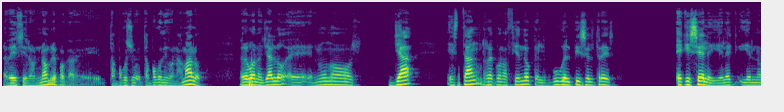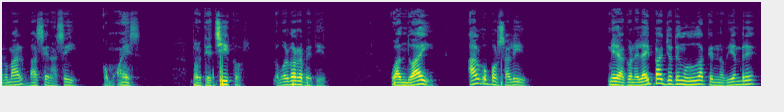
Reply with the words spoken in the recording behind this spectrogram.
No voy a decir los nombres porque eh, tampoco, tampoco digo nada malo. Pero bueno, ya lo, eh, en unos ya están reconociendo que el Google Pixel 3 XL y el, y el normal va a ser así, como es. Porque chicos, lo vuelvo a repetir, cuando hay algo por salir, mira, con el iPad yo tengo duda que en noviembre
